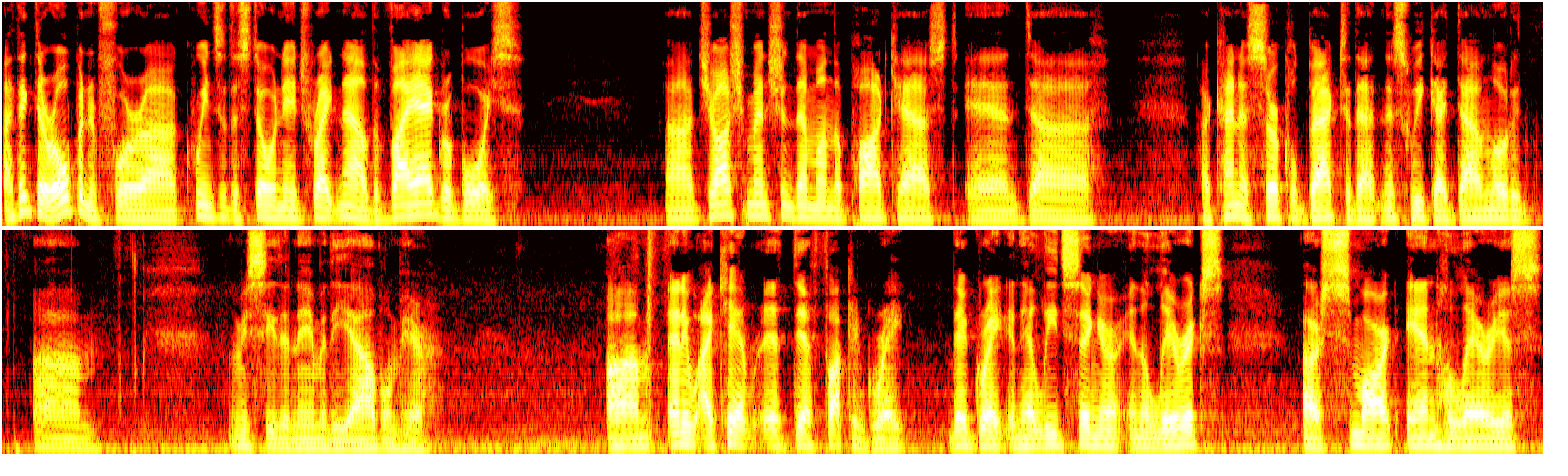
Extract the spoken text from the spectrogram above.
I think they're opening for uh, Queens of the Stone Age right now, the Viagra Boys. Uh, Josh mentioned them on the podcast, and uh, I kind of circled back to that. And this week I downloaded, um, let me see the name of the album here. Um, anyway, I can't, they're fucking great. They're great. And their lead singer and the lyrics are smart and hilarious.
